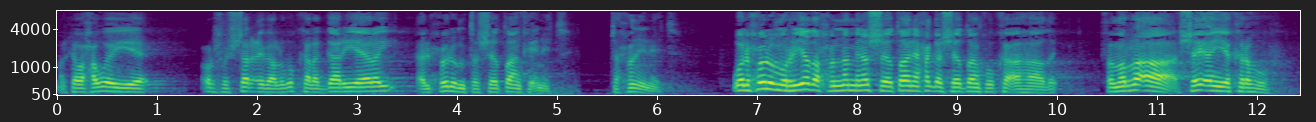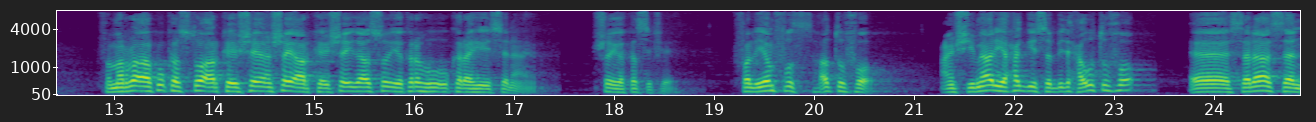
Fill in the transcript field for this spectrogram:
Marka waxa weeye curfu sharci baa lagu kala gaar yeelay alxulumta shaytaanka inay tahy ta xun inay tahy waalxulumu riyada xunna min ashaytaani xagga shaytaanku ka ahaaday. Faman ra'aa shayan yakrahuh faman ra'aa ku kastoo arkay shay-an shay arkay shaygaasoo yakrahu uu karaahiyeysanaayo shayga ka sifee. Falyanfus ha tufo. Can shimaalihi xaggiisa bidix ha u tufo. Salaasan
